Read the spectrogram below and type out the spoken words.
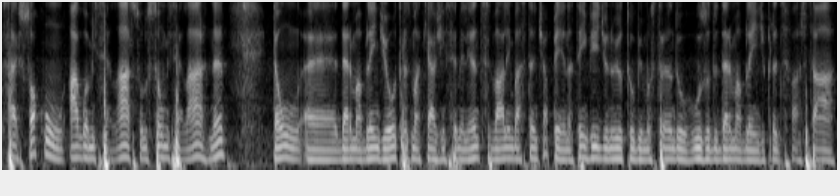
sai só com água micelar, solução micelar, né? Então, é, Dermablend e outras maquiagens semelhantes valem bastante a pena. Tem vídeo no YouTube mostrando o uso do Dermablend para disfarçar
